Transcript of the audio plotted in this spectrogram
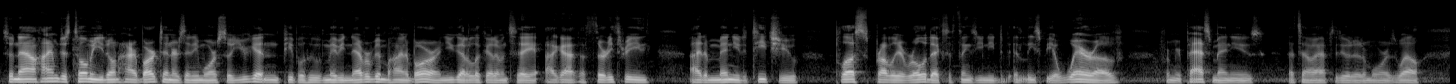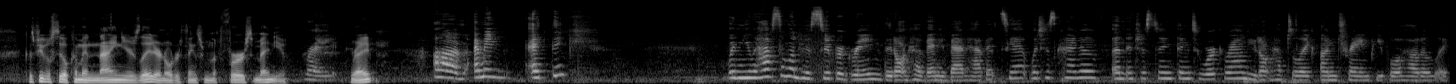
So now Chaim just told me you don't hire bartenders anymore, so you're getting people who've maybe never been behind a bar, and you got to look at them and say, I got a 33 item menu to teach you, plus probably a Rolodex of things you need to at least be aware of from your past menus. That's how I have to do it at Amor as well. Because people still come in nine years later and order things from the first menu, Right. right? Um, I mean, I think when you have someone who's super green, they don't have any bad habits yet, which is kind of an interesting thing to work around. You don't have to like untrain people how to like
